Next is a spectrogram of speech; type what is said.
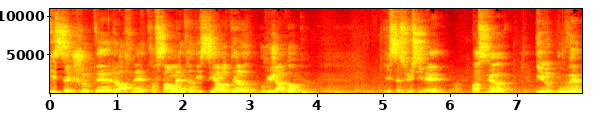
qui s'est jeté de la fenêtre 100 mètres d'ici à l'hôtel rue Jacob. Il s'est suicidé parce qu'il ne pouvait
